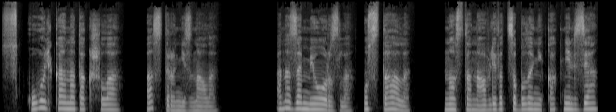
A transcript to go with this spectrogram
Сколько она так шла, Астра не знала. Она замерзла, устала, но останавливаться было никак нельзя.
